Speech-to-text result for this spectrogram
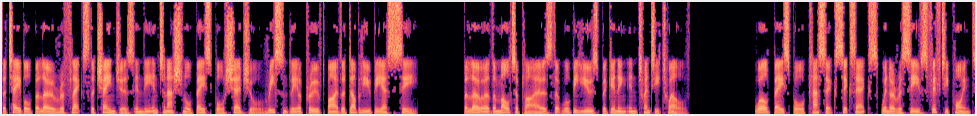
The table below reflects the changes in the International Baseball schedule recently approved by the WBSC. Below are the multipliers that will be used beginning in 2012. World Baseball Classic 6x winner receives 50 points,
